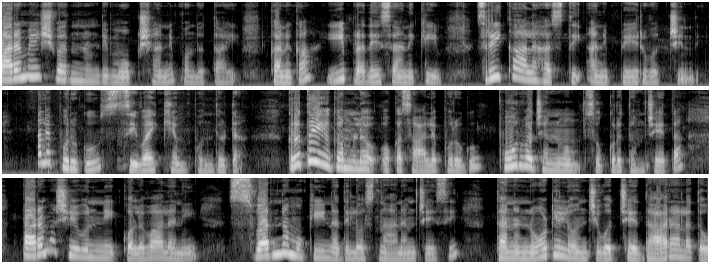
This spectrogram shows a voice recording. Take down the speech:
పరమేశ్వరు నుండి మోక్షాన్ని పొందుతాయి. కనుక ఈ ప్రదేశానికి శ్రీకాళహస్తి అని పేరు వచ్చింది. సాలెపురుగు శివైక్యం పొందుట. కృతయుగంలో ఒక సాలెపురుగు పూర్వజన్మం సుకృతం చేత పరమశివుణ్ణి కొలవాలని స్వర్ణముఖి నదిలో స్నానం చేసి తన నోటిలోంచి వచ్చే దారాలతో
